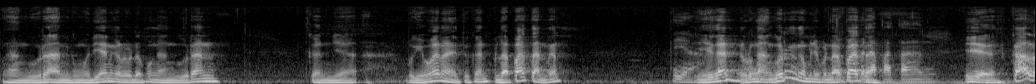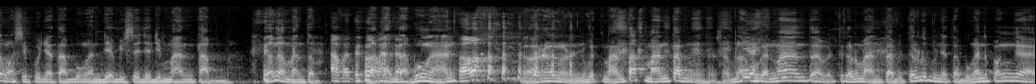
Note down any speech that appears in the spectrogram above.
pengangguran kemudian kalau udah pengangguran kan ya bagaimana itu kan pendapatan kan Iya. iya kan kalau nganggur kan nggak punya pendapatan Pendapatan. Iya kalau masih punya tabungan dia bisa jadi mantap Tau nggak mantap Apa tuh, makan mantap? tabungan Oh. orang nyebut mantap mantap saya bilang Iya. bukan mantap itu kalau mantap itu lu punya tabungan apa enggak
